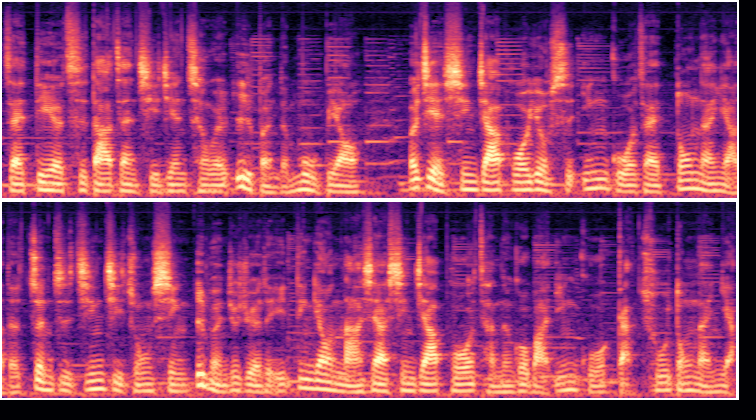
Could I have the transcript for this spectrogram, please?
在第二次大战期间成为日本的目标，而且新加坡又是英国在东南亚的政治经济中心，日本就觉得一定要拿下新加坡，才能够把英国赶出东南亚。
